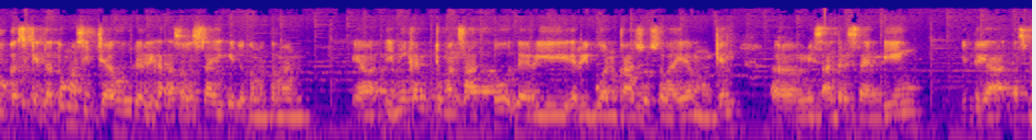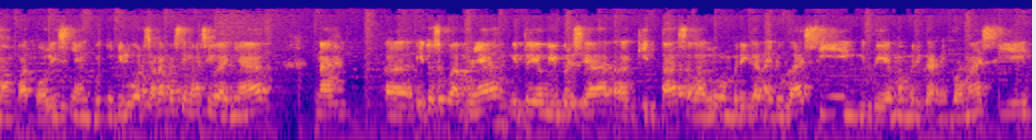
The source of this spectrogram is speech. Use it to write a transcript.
tugas kita tuh masih jauh dari kata selesai gitu teman-teman. Ya ini kan cuma satu dari ribuan kasus lah ya mungkin uh, misunderstanding gitu ya atas manfaat polisnya gitu. Di luar sana pasti masih banyak. Nah uh, itu sebabnya gitu ya Wibers ya uh, kita selalu memberikan edukasi gitu ya memberikan informasi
